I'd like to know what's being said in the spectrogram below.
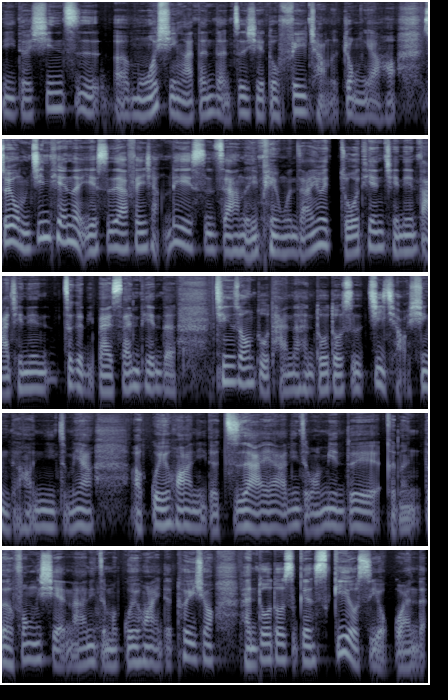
你的心智呃模型啊等等，这些都非常的重要哈。所以，我们今天呢，也是在分享类似这样的一篇文章。因为昨天、前天、大前天这个礼拜三天的轻松读谈呢很多都是技巧性的哈。你怎么样啊？规划你的职涯啊？你怎么面对可能的风险啊？你怎么规划你的退休？很多都是跟 skills 有。关的，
